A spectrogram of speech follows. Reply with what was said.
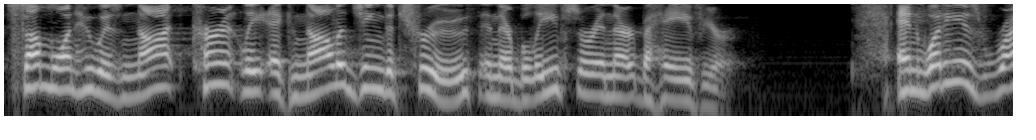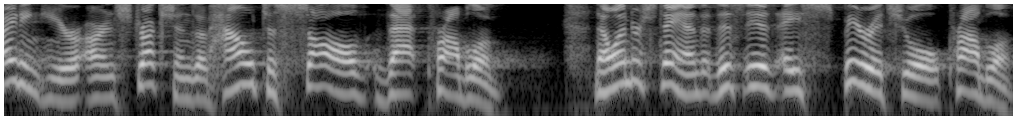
Someone who is not currently acknowledging the truth in their beliefs or in their behavior. And what he is writing here are instructions of how to solve that problem. Now understand that this is a spiritual problem.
